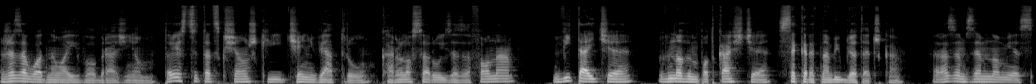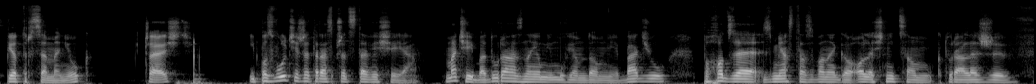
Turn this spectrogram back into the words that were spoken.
że zawładnęła ich wyobraźnią. To jest cytat z książki Cień wiatru Carlosa Ruiza Zafona. Witajcie w nowym podcaście Sekretna Biblioteczka. Razem ze mną jest Piotr Semeniuk. Cześć. I pozwólcie, że teraz przedstawię się ja. Maciej Badura, znajomi mówią do mnie Badziu. Pochodzę z miasta zwanego Oleśnicą, która leży w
